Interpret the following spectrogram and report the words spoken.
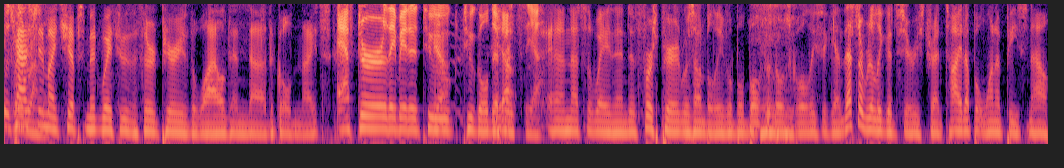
right cashed around in my chips midway through the third period of the Wild and uh, the Golden Knights. After they made a two Yeah. two goal difference, yeah. And that's the way it ended. The first period was unbelievable. Both of those goalies again. That's a really good series, Trent. Tied up at one apiece now.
